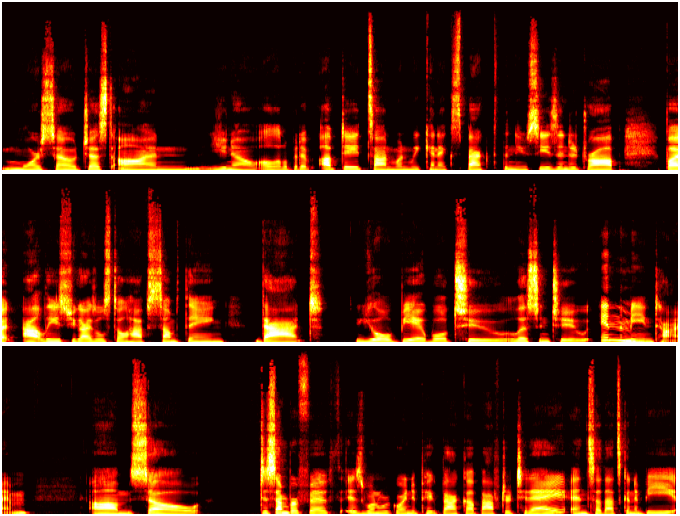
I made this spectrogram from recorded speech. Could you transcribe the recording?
more so just on, you know, a little bit of updates on when we can expect the new season to drop but at least you guys will still have something that you'll be able to listen to in the meantime. Um, so December 5th is when we're going to pick back up after today. And so that's going to be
